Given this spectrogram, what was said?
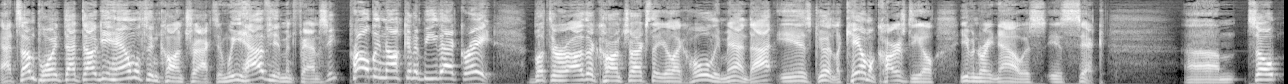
At some point, that Dougie Hamilton contract, and we have him in fantasy, probably not going to be that great. But there are other contracts that you're like, holy man, that is good. Like Cale Makar's deal, even right now, is is sick. Um, so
